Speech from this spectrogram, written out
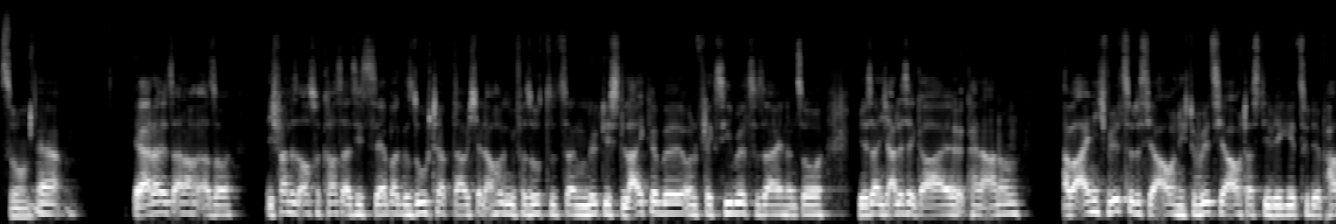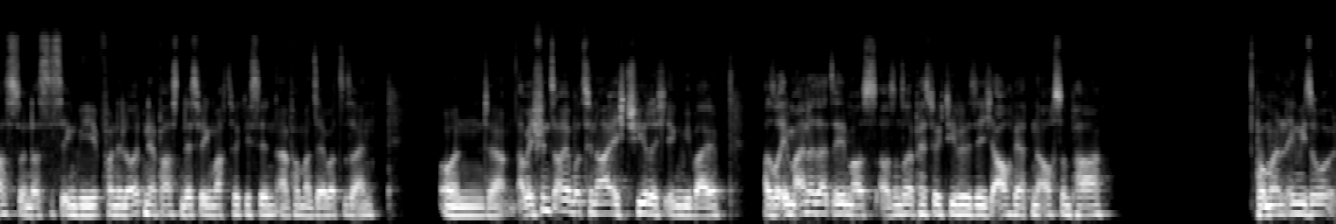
So. Ja. Ja, da ist auch noch, also ich fand es auch so krass, als ich es selber gesucht habe, da habe ich halt auch irgendwie versucht, sozusagen möglichst likable und flexibel zu sein und so. Mir ist eigentlich alles egal, keine Ahnung. Aber eigentlich willst du das ja auch nicht. Du willst ja auch, dass die WG zu dir passt und dass es irgendwie von den Leuten her passt. Und deswegen macht es wirklich Sinn, einfach mal selber zu sein. Und ja, aber ich finde es auch emotional echt schwierig irgendwie, weil, also eben einerseits eben aus, aus unserer Perspektive sehe ich auch, wir hatten auch so ein paar, wo man irgendwie so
